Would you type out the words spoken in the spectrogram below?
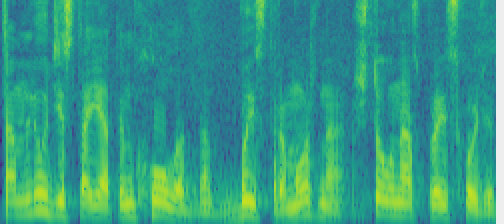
там люди стоят, им холодно, быстро можно? Что у нас происходит?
